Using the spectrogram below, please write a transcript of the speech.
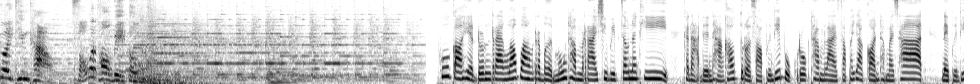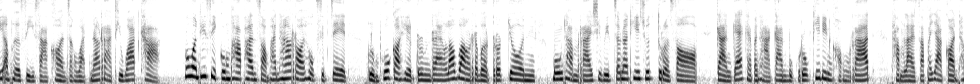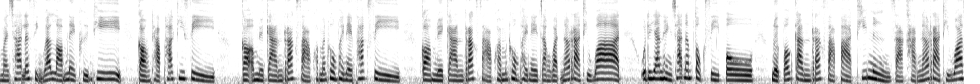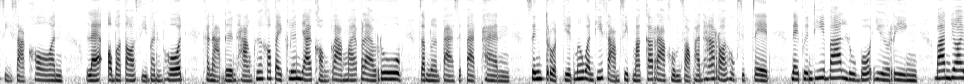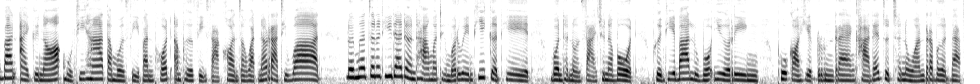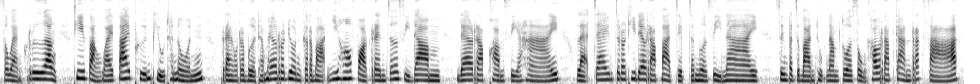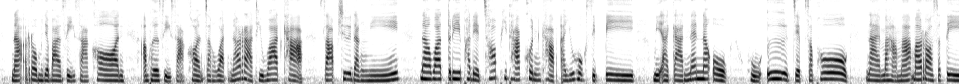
โดยทีมข่าว สวทเบตง ผู้ก่อเหตุรุนแรงลอบวางระเบิดมุ่งทำร้ายชีวิตเจ้าหน้าที่ ขณะเดินทางเข้าตรวจสอบพื้นที่บุกรุกทำลายทรัพยากรธรรมชาติ ในพื้นที่อำเภอศรีสาครจังหวัดนราธิวาสค่ะ เมื่อวันที่ 4 กุมภาพันธ์ 2567 กลุ่มผู้ก่อเหตุรุนแรงลอบวางระเบิดรถยนต์ มุ่งทำร้ายชีวิตเจ้าหน้าที่ชุดตรวจสอบ การแก้ไขปัญหาการบุกรุกที่ดินของรัฐ ทำลายทรัพยากรธรรมชาติและสิ่งแวดล้อมในพื้นที่ กองทัพภาคที่ 4กองอำนวยการรักษาความมั่นคงภายในภาค 4กองอำนวยการรักษาความมั่นคงภายในจังหวัดนราธิวาส อุทยานแห่งชาติน้ำตกซีโป หน่วยป้องกันรักษาป่าที่ 1 สาขานราธิวาสศรีสาครและอบตสีบรรพตขณะเดินทางเพื่อเข้าไปเคลื่อนย้ายของกลางไม้แปลรูปจำนวน 88 แผ่น ซึ่งตรวจยึดเมื่อวันที่ 30 มกราคม 2567 ในพื้นที่บ้านลูโบยือริง บ้านย่อยบ้านไอกุเนาะหมู่ที่ 5ตำบลสีบรรพตอำเภอศรีสาครจังหวัดนราธิวาส โดยเมื่อเจ้าหน้าที่ได้เดินทางมาถึงบริเวณที่เกิดเหตุ บนถนนสายชนบท พื้นที่บ้านลูโบยือริง ผู้ก่อเหตุรุนแรงค่ะได้จุดฉนวนระเบิดแบบแสวงเครื่อง ที่ฝังไว้ใต้พื้นผิวถนน แรงระเบิดทำให้รถยนต์กระบะยี่ห้อ Ford Ranger สีดำได้รับความเสียหาย และแจ้งเจ้าหน้าที่ได้รับบาดเจ็บจำนวน 4 นาย ซึ่งปัจจุบันถูกนำตัวส่งเข้ารับการรักษา ณโรงพยาบาลศรีสาครอำเภอศรีสาครจังหวัดนราธิวาสค่ะ ทราบชื่อดังนี้นาวาตรีพเดชชอบพิทักษ์คนขับอายุ 60 ปี มีอาการแน่นหน้าอก หูอื้อ เจ็บสะโพก นายมหามะมะรอสตี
